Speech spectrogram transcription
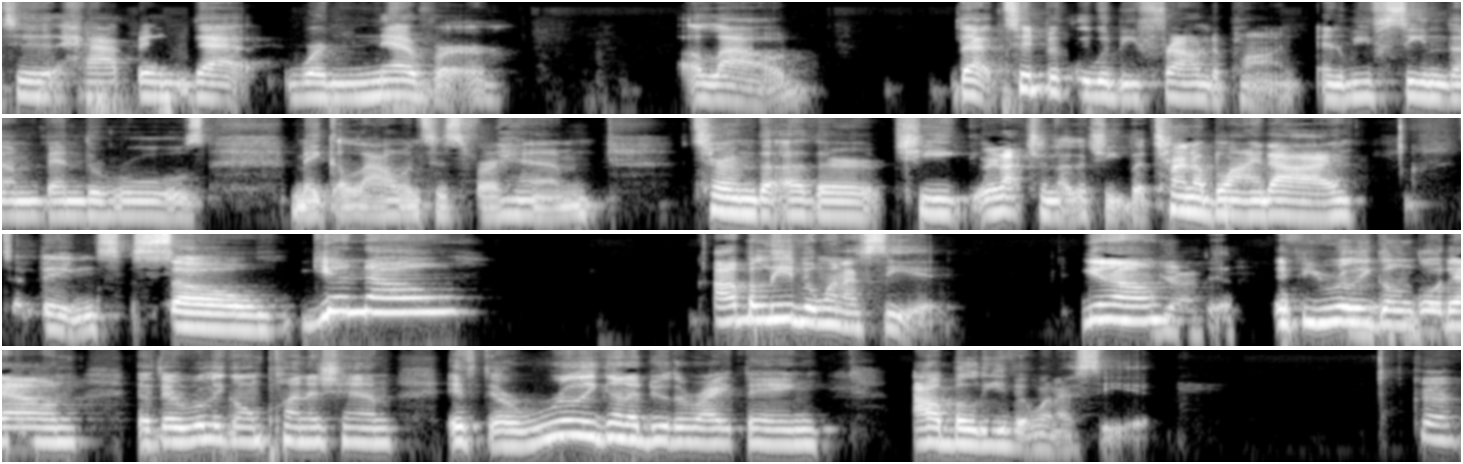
to happen that were never allowed that typically would be frowned upon. And we've seen them bend the rules, make allowances for him, turn the other cheek, or not turn the other cheek, but turn a blind eye to things. So, you know, I'll believe it when I see it. You know, yeah. if you really gonna go down, if they're really gonna punish him, if they're really gonna do the right thing, I'll believe it when I see it. Okay.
